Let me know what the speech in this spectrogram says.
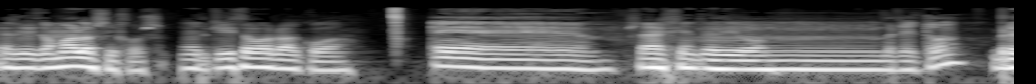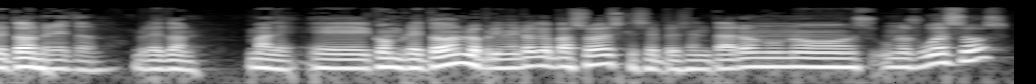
El que quemó a los hijos, el que hizo barbacoa. Eh, ¿Sabes quién te digo? Mm, Bretón. Bretón. Bretón. Bretón. Vale, eh, con Bretón lo primero que pasó es que se presentaron unos, unos huesos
